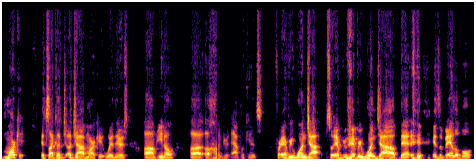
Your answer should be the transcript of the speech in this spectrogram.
market. It's like a, a job market where there's um, you know uh, a uh, hundred applicants for every one job. So every every one job that is available,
